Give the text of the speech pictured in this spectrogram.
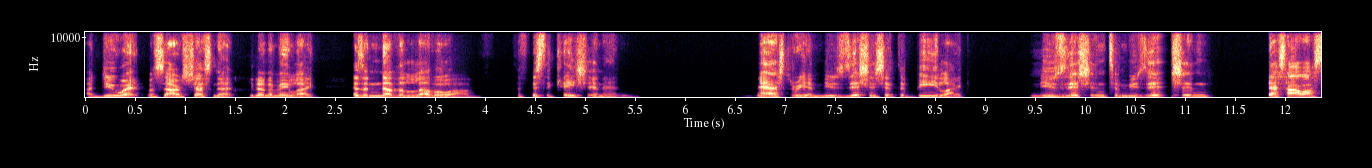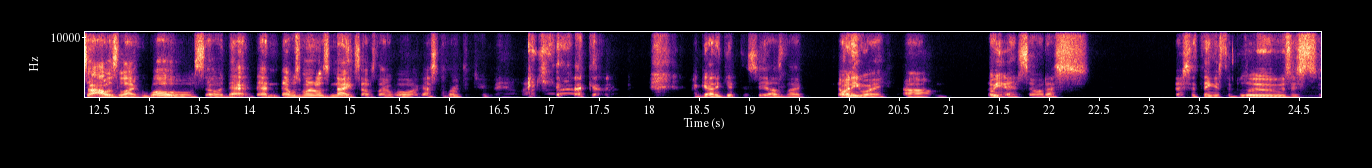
a duet with Cyrus Chestnut. You know what I mean? Like, there's another level of sophistication and mastery and musicianship to be like musician to musician. That's how I saw. I was like, whoa. So that that that was one of those nights. I was like, whoa, I got some work to do, man. Like, I got, I got to get to see. I was like, so anyway, um, so yeah, so that's that's the thing. It's the blues. It's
